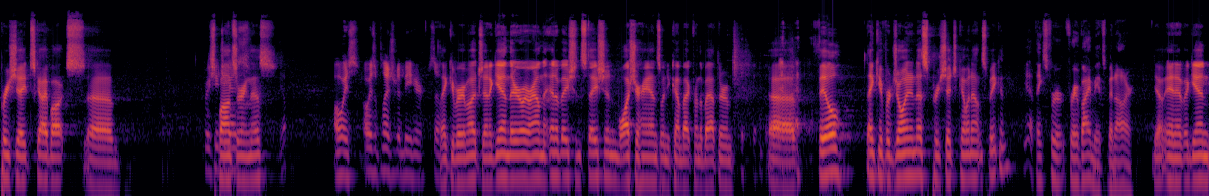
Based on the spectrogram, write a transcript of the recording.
Appreciate Skybox uh, Appreciate sponsoring this. Always, always a pleasure to be here. So Thank you very much. And again, they're around the innovation station. Wash your hands when you come back from the bathroom. Uh, Phil, thank you for joining us. Appreciate you coming out and speaking. Yeah, thanks for, for inviting me. It's been an honor. Yeah, and if, again,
